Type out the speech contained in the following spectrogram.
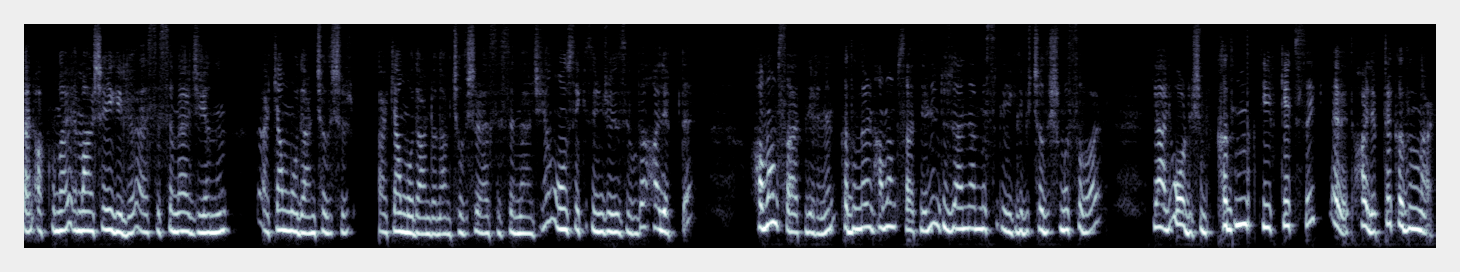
Yani aklıma hemen şey geliyor. Else Semerciyan'ın erken modern çalışır, erken modern dönem çalışır Elses Merciyan 18. yüzyılda Halep'te hamam saatlerinin, kadınların hamam saatlerinin düzenlenmesiyle ilgili bir çalışması var. Yani orada şimdi kadınlık deyip geçsek, evet Halep'te kadınlar.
